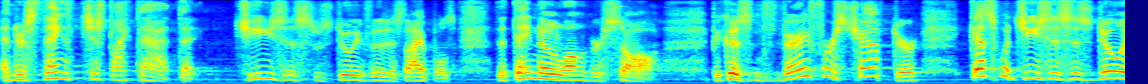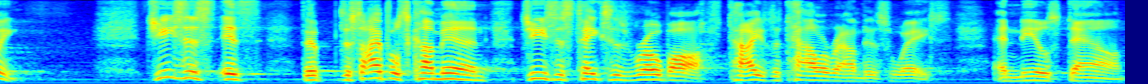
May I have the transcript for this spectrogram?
And there's things just like that that Jesus was doing for the disciples that they no longer saw. Because in the very first chapter, guess what Jesus is doing? Jesus is, the disciples come in, Jesus takes his robe off, ties the towel around his waist, and kneels down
